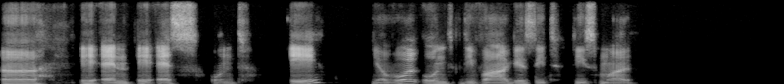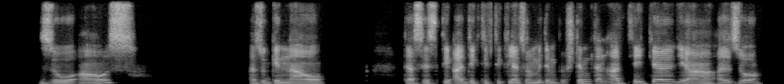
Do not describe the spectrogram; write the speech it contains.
äh, EN, ES und E. Jawohl, und die Waage sieht diesmal so aus. Also genau, das ist die Adjektivdeklination mit dem bestimmten Artikel. Ja, also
